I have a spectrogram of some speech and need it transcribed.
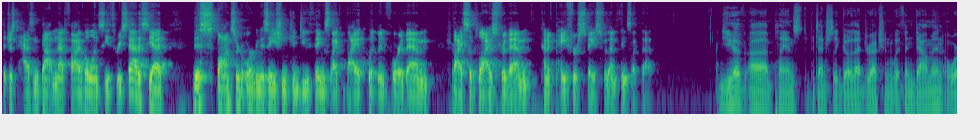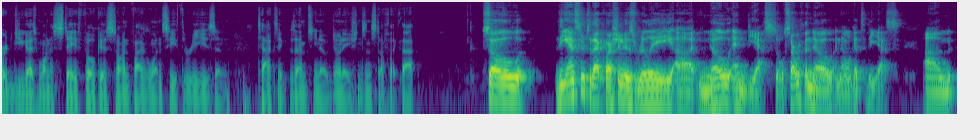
that just hasn't gotten that 501c3 status yet, this sponsored organization can do things like buy equipment for them, sure. buy supplies for them, kind of pay for space for them, things like that. Do you have uh, plans to potentially go that direction with Endaoment, or do you guys want to stay focused on 501c3s and tax exempt, you know, donations and stuff like that? So the answer to that question is really uh, no and yes. So we'll start with the no, and then we'll get to the yes. Um,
